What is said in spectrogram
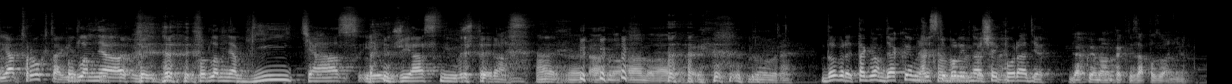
ja troch tak. Podľa mňa, podľa mňa víťaz je už jasný už teraz. Hej. Áno, áno, áno. Dobre. Dobre, tak vám ďakujem, ďakujem že ste boli v našej pekne. porade. Ďakujem vám pekne za pozvanie.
